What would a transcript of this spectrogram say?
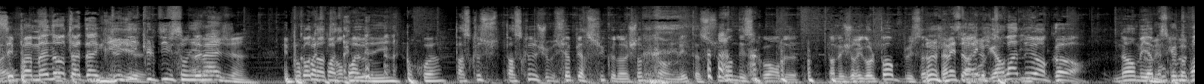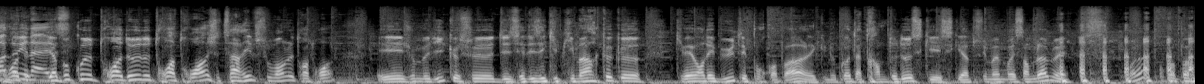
C'est pas maintenant ta Denis dinguerie. cultive son image. Mais pourquoi Contre 3-3, 32. Denis Pourquoi Parce que, parce que je me suis aperçu que dans le championnat anglais, t'as souvent des scores de. Non, mais je rigole pas en plus. hein. Non mais Regarde, 3-2 encore. Non, mais il y a Parce beaucoup que de le 3-2, 3-2, il y en a- il y a beaucoup de 3-2, de 3-3. Ça arrive souvent, le 3-3. Et je me dis que c'est des équipes qui marquent, que, qu'il va y avoir des buts, et pourquoi pas, avec une cote à 32, ce qui est, ce qui est absolument invraisemblable. Mais voilà, pourquoi pas.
